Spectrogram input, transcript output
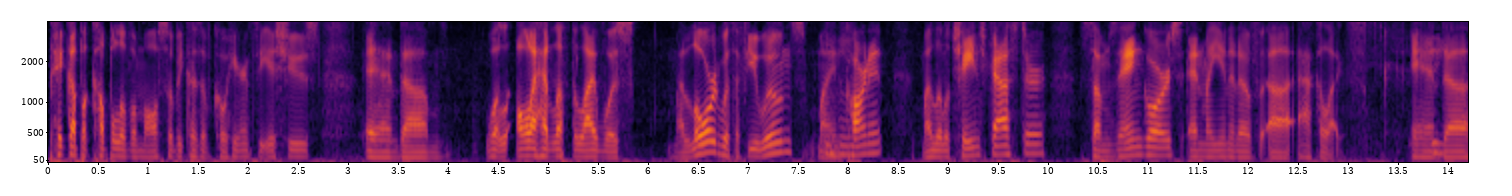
pick up a couple of them also because of coherency issues. And um, well, all I had left alive was my Lord with a few wounds, my mm-hmm. Incarnate, my little change caster, some Tzaangors, and my unit of uh, acolytes. And uh,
